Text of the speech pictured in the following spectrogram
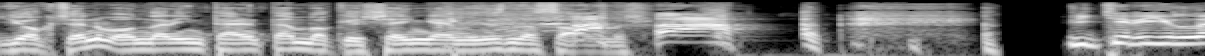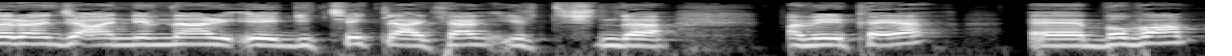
Yok canım onlar internetten bakıyor Schengen vizesi nasıl alınır. Bir kere yıllar önce annemler e, gideceklerken yurt dışında Amerika'ya e, babam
